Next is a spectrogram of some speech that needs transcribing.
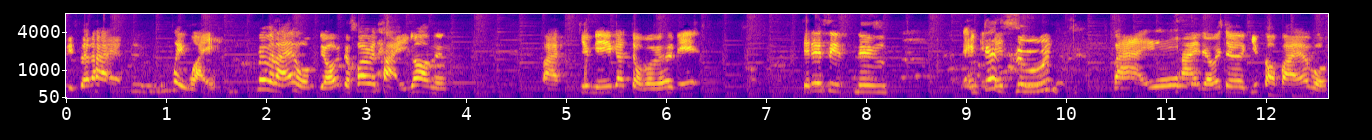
สิก็ได้ ไม่ไหว ไม่เป็นไรครับผมเดี๋ยวเดี๋ยวค่อยไปถ่ายอีกรอบหนึ่งไปคลิปนี้ก็จบไปเท่านี้เจเนซิสหนึ่งเอ็งเกิลศูนย์บายเอ้ยใช่เดี๋ยวไปเจอคลิปต่อไปครับผม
